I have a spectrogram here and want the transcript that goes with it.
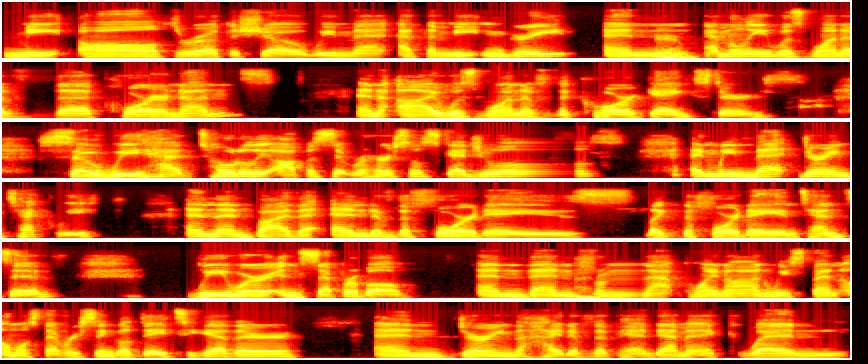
meet all throughout the show. We met at the meet and greet, and Sure. Emily was one of the core nuns, and I was one of the core gangsters. So we had totally opposite rehearsal schedules, and we met during Tech Week. And then by the end of the four days, like the four day intensive, we were inseparable. And then from that point on, we spent almost every single day together. And during the height of the pandemic, when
